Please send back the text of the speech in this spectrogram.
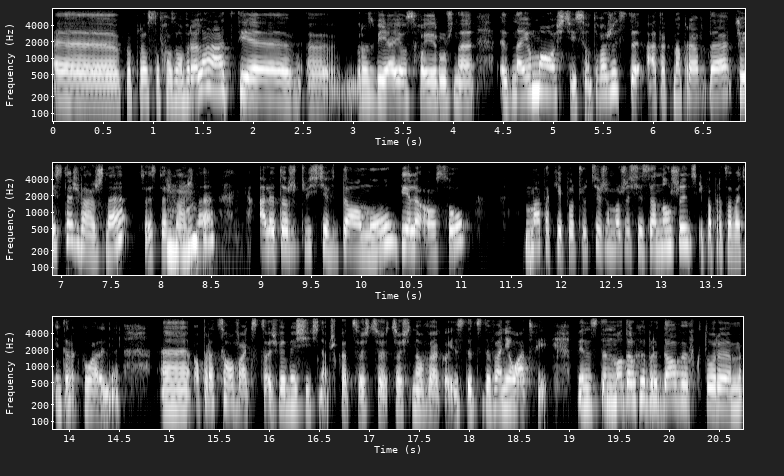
e, po prostu wchodzą w relacje, e, rozwijają swoje różne znajomości, są towarzyscy, a tak naprawdę, co jest też ważne, co jest też mhm. ważne, ale to rzeczywiście w domu wiele osób ma takie poczucie, że może się zanurzyć i popracować intelektualnie, e, opracować coś, wymyślić na przykład coś, coś, coś nowego, jest zdecydowanie łatwiej. Więc ten model hybrydowy, w którym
